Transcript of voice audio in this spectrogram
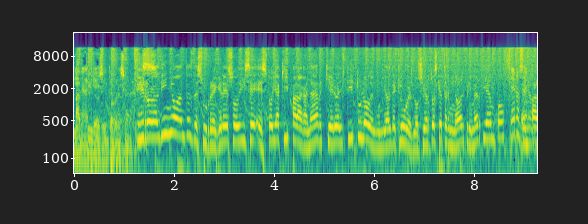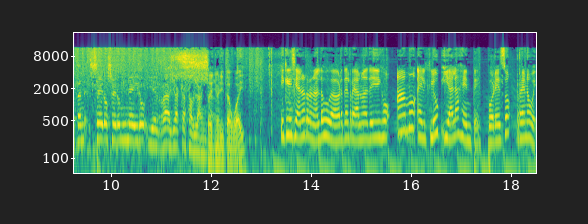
partidos internacionales. Y Ronaldinho antes de su regreso dice, estoy aquí para ganar, quiero el título del Mundial de Clubes. Lo cierto es que terminado el primer tiempo, Cero, cero. empatan 0-0 Mineiro y el Raya Casablanca. Señorita White. Y Cristiano Ronaldo, jugador del Real Madrid, dijo, amo el club y a la gente, por eso renové.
